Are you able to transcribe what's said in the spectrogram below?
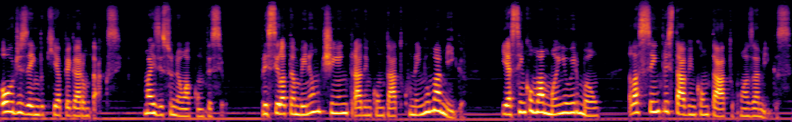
ou dizendo que ia pegar um táxi. Mas isso não aconteceu. Priscila também não tinha entrado em contato com nenhuma amiga. E assim como a mãe e o irmão, ela sempre estava em contato com as amigas,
